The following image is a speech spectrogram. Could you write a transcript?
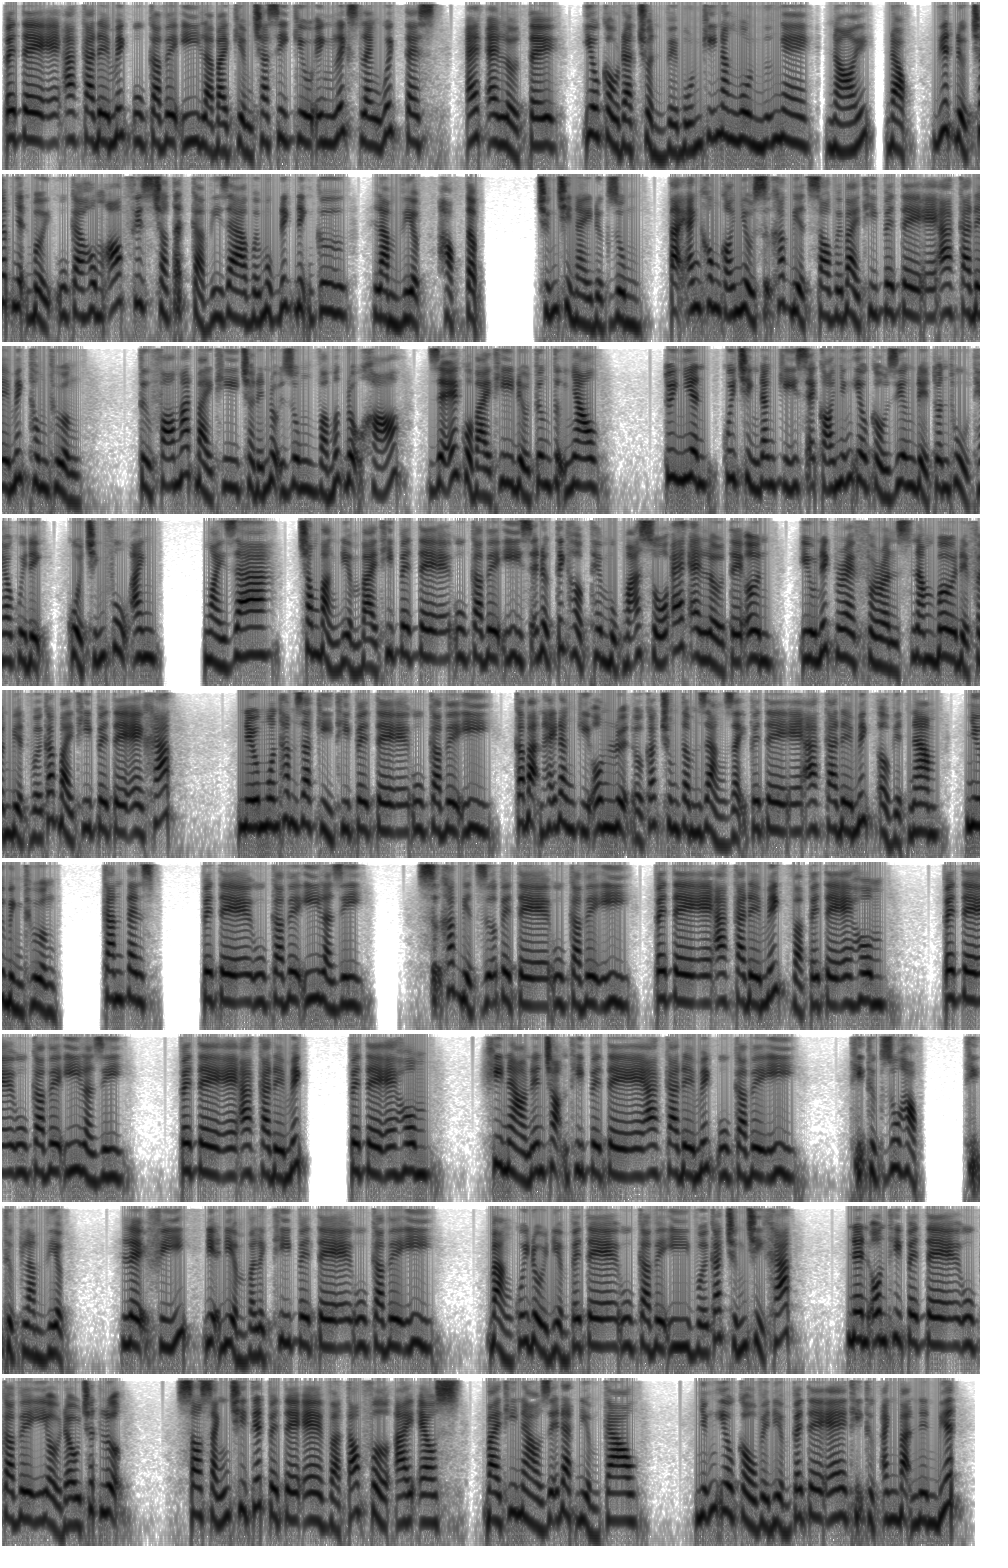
PTE Academic UKVI là bài kiểm tra CQ English Language Test, SLT, yêu cầu đạt chuẩn về 4 kỹ năng ngôn ngữ nghe, nói, đọc, viết được chấp nhận bởi UK Home Office cho tất cả visa với mục đích định cư, làm việc, học tập. Chứng chỉ này được dùng, tại Anh không có nhiều sự khác biệt so với bài thi PTE Academic thông thường. Từ format bài thi cho đến nội dung và mức độ khó, dễ của bài thi đều tương tự nhau. Tuy nhiên, quy trình đăng ký sẽ có những yêu cầu riêng để tuân thủ theo quy định của chính phủ Anh. Ngoài ra, trong bảng điểm bài thi PTE UKVI sẽ được tích hợp thêm mục mã số SLTERN, Unique Reference Number để phân biệt với các bài thi PTE khác. Nếu muốn tham gia kỳ thi PTE UKVI, các bạn hãy đăng ký ôn luyện ở các trung tâm giảng dạy PTE Academic ở Việt Nam, như bình thường. Contents PTE UKVI là gì? Sự khác biệt giữa PTE UKVI, PTE Academic và PTE Home. PTE UKVI là gì? PTE Academic, PTE Home. Khi nào nên chọn thi PTE Academic UKVI? Thị thực du học, thị thực làm việc, lệ phí, địa điểm và lịch thi PTE UKVI. Bảng quy đổi điểm PTE UKVI với các chứng chỉ khác. Nên ôn thi PTE UKVI ở đâu chất lượng? So sánh chi tiết PTE và TOEFL IELTS, bài thi nào dễ đạt điểm cao? Những yêu cầu về điểm PTE thị thực Anh bạn nên biết.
